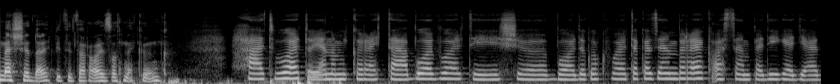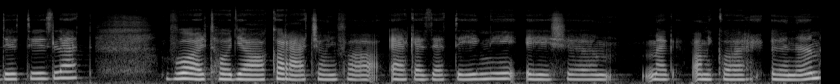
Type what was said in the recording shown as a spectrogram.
meséld el egy picit a rajzot nekünk. Hát volt olyan, amikor egy tábor volt, és boldogok voltak az emberek, aztán pedig egy erdőtűz lett. Volt, hogy a karácsonyfa elkezdett égni, és meg amikor ő nem,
